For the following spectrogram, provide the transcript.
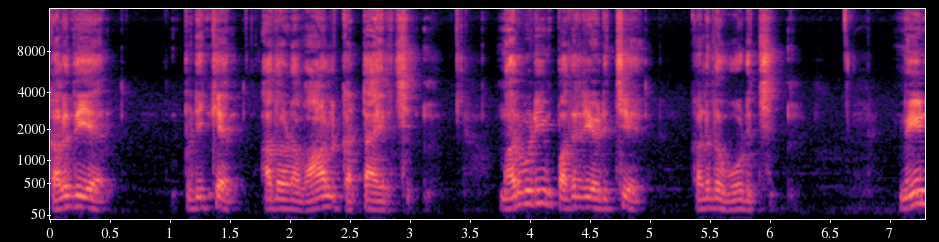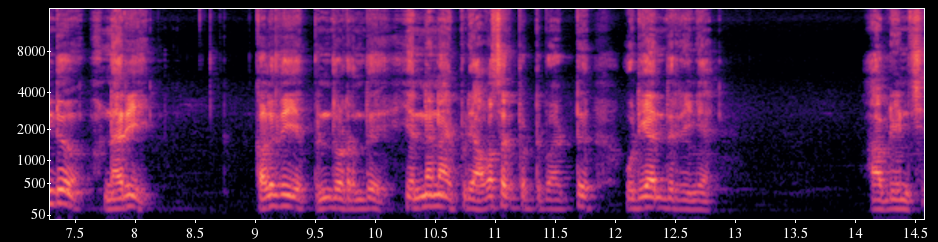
கழுதையை பிடிக்க அதோட வால் கட்டாயிருச்சு. மறுபடியும் பதறி அடித்து கழுதை ஓடிச்சு. மீண்டும் நரி கழுதையை பின்தொடர்ந்து என்னென்னா இப்படி அவசரப்பட்டு பாட்டு ஒடியாந்துடுறீங்க அப்படின்ச்சு.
